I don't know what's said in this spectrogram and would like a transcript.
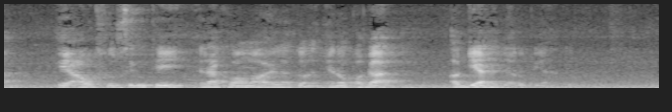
એ આઉટસોર્સિંગથી રાખવામાં આવેલ હતો. એનો પગાર અગિયાર હજાર રૂપિયા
